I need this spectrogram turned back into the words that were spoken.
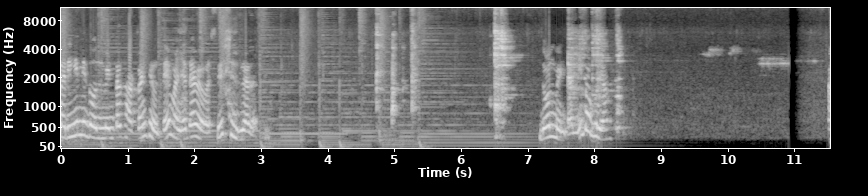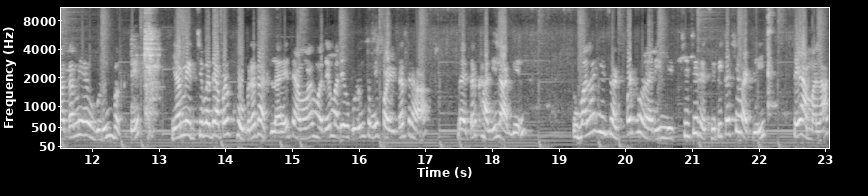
तरीही मी दोन मिनिटं झाकण ठेवते. म्हणजे त्या व्यवस्थित शिजल्या जातील. दोन मिनिटांनी बघूया. आता मी हे उघडून बघते. या मिरचीमध्ये आपण खोबरं घातलं आहे. त्यामुळे मध्ये मध्ये उघडून तुम्ही पलटत राहा. नाहीतर खाली लागेल. तुम्हाला ही झटपट होणारी मिरचीची रेसिपी कशी वाटली ते आम्हाला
